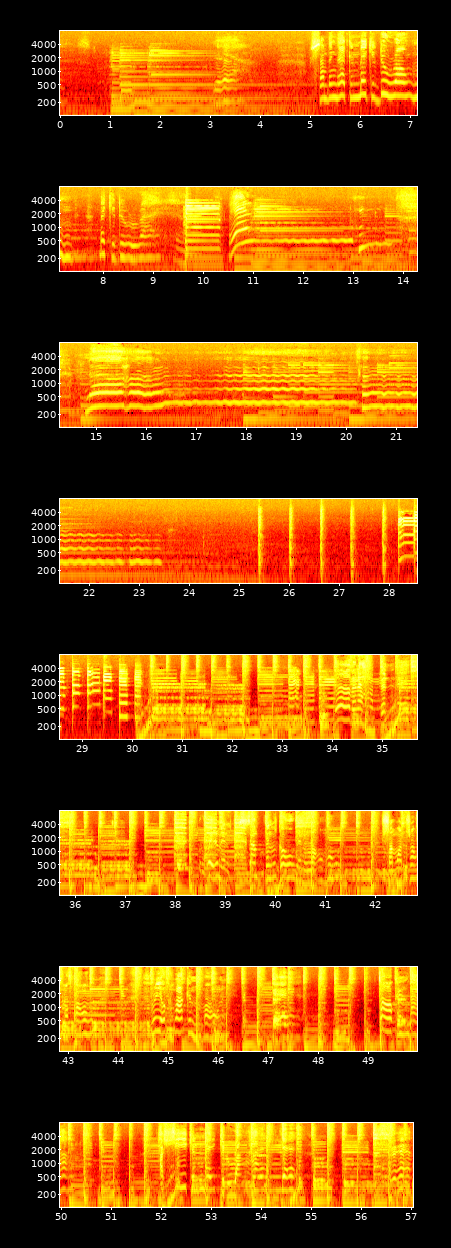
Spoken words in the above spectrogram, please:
Yeah. Something that can make you do wrong, make you do right. Yeah. Love. Love and happiness. But wait a minute, something's going wrong. Someone's on the phone, three o'clock in the morning. Yeah, talking about how she can make it right. Yeah. yeah.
